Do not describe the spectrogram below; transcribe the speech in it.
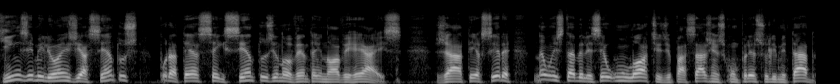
15 milhões de assentos por até 699 reais. Já a terceira não estabeleceu um lote de passagens com preço limitado,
